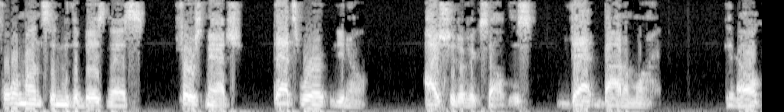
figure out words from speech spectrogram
four months into the business, first match. That's where, you know, I should have excelled is that bottom line, you know?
